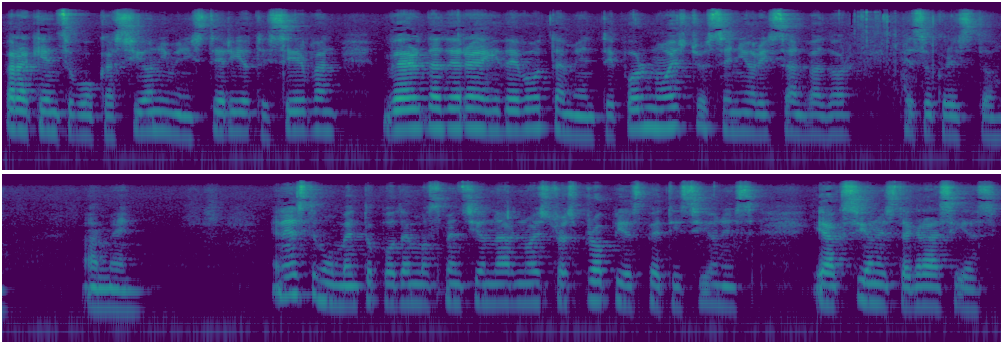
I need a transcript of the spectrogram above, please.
para que en su vocación y ministerio te sirvan verdadera y devotamente por nuestro Señor y Salvador Jesucristo. Amén. En este momento podemos mencionar nuestras propias peticiones y acciones de gracias.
